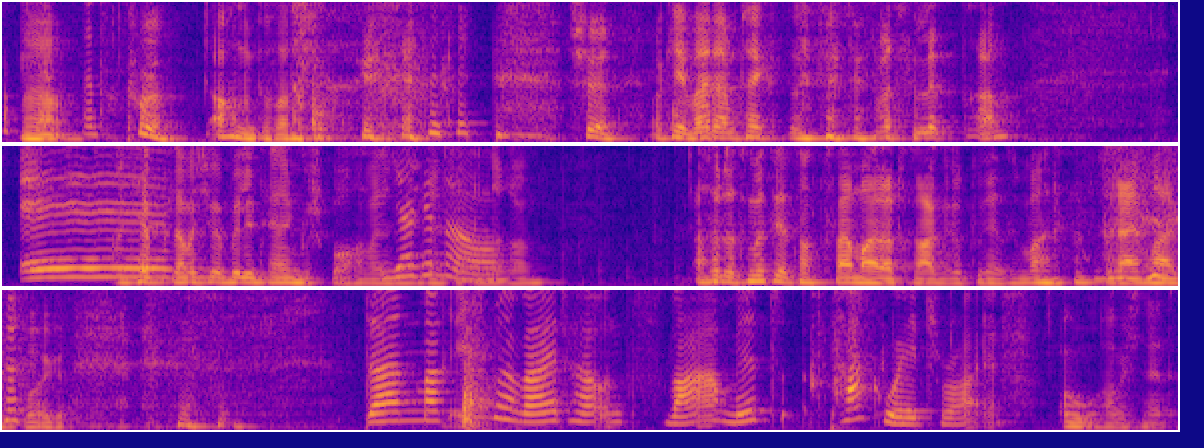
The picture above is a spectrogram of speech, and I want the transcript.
Okay, Ja, interessant. cool. Auch eine interessante Frage. Schön. Okay, weiter im Text. Wer war zuletzt dran? Ähm, Ich habe, glaube ich, über Billy gesprochen, wenn ich ja, mich genau. erinnere. Achso, das müsst ihr jetzt noch zweimal ertragen übrigens. Wir machen das dreimal in Folge. Dann mache ich mal weiter und zwar mit Parkway Drive. Oh, habe ich nicht.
